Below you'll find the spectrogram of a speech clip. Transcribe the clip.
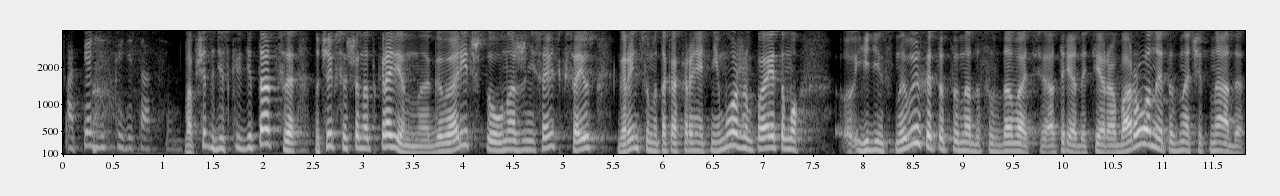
Опять дискредитация. Вообще-то дискредитация, но человек совершенно откровенно говорит, что у нас же не Советский Союз, границу мы так охранять не можем, поэтому э, единственный выход это надо создавать отряды теробороны, это значит надо,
